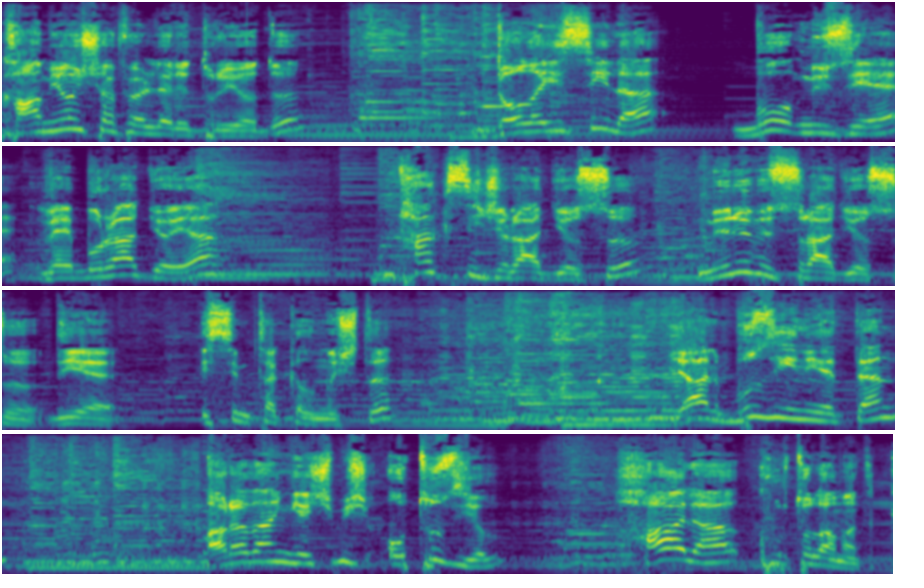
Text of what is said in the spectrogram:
kamyon şoförleri duruyordu. Dolayısıyla bu müziğe ve bu radyoya taksici radyosu, minibüs radyosu diye isim takılmıştı. Yani bu zihniyetten aradan geçmiş 30 yıl hala kurtulamadık.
